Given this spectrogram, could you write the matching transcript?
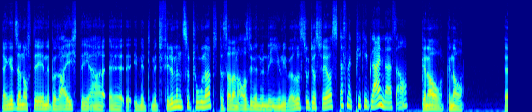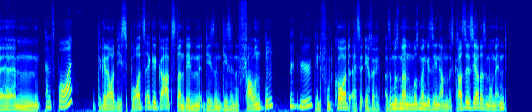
Dann gibt es ja noch den Bereich, der äh, mit, mit Filmen zu tun hat. Das sah dann aus, wie wenn du in die Universal Studios fährst. Das mit Peaky Blinders auch. Genau, genau. Ähm, dann Sport? Genau, die Sports-Ecke gab es, dann den, diesen, diesen Fountain, mhm. den Food Court, also irre. Also muss man, muss man gesehen haben. Das Krasse ist ja, dass im Moment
